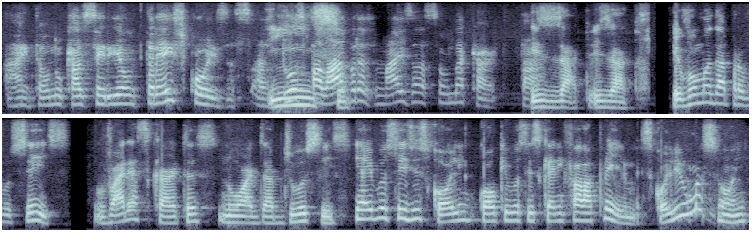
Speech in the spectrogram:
Ah, então no caso seriam três coisas. As duas Isso. palavras mais a ação da carta. Tá. Exato, exato. Eu vou mandar pra vocês várias cartas no WhatsApp de vocês. E aí vocês escolhem qual que vocês querem falar pra ele, mas escolhe uma só, hein?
